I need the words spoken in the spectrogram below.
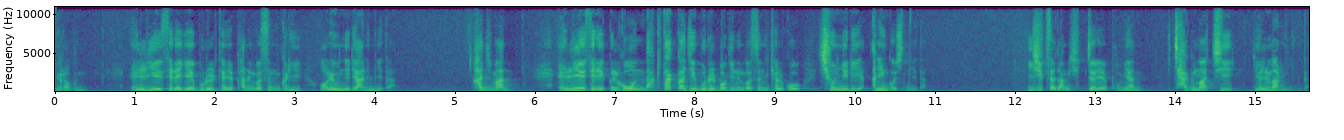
여러분, 엘리에셀에게 물을 대접하는 것은 그리 어려운 일이 아닙니다. 하지만 엘리에셀이 끌고 온 낙타까지 물을 먹이는 것은 결코 쉬운 일이 아닌 것입니다. 24장 10절에 보면 자그마치 10마리입니다.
